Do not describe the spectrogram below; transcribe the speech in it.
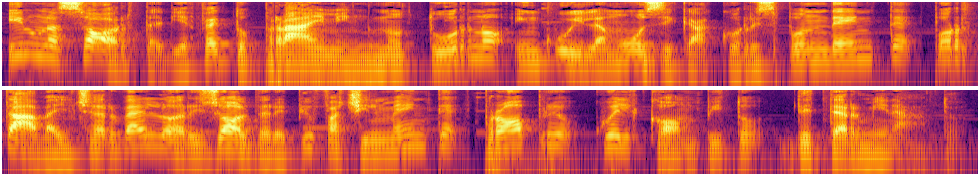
In una sorta di effetto priming notturno in cui la musica corrispondente portava il cervello a risolvere più facilmente proprio quel compito determinato.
